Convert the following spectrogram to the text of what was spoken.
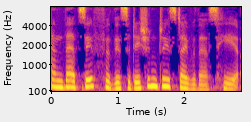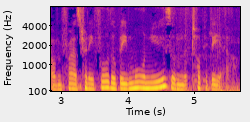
And that's it for this edition. Do stay with us here on France 24. There'll be more news on the top of the hour.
